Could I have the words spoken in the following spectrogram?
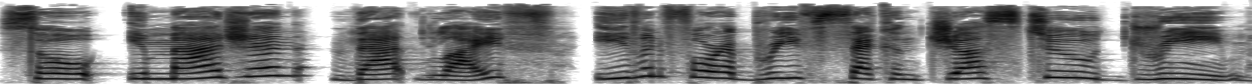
So imagine that life even for a brief second, just to dream.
